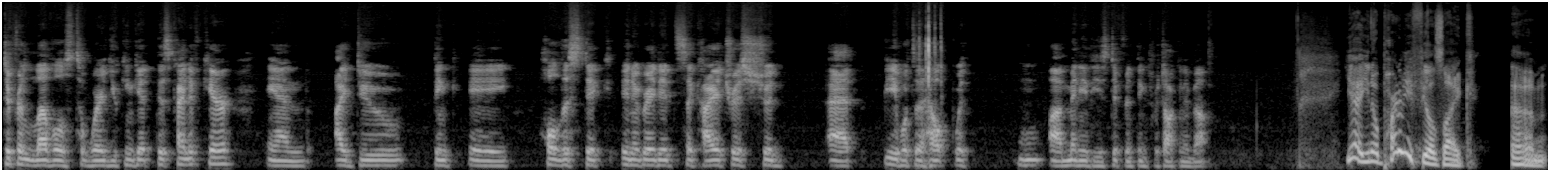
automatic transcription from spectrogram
different levels to where you can get this kind of care. And I do think a holistic, integrated psychiatrist should at, be able to help with uh, many of these different things we're talking about. Yeah, you know, part of me feels like um,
